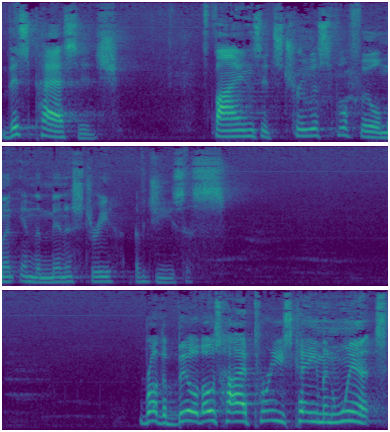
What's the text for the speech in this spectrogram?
This passage finds its truest fulfillment in the ministry of Jesus. Brother Bill, those high priests came and went.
